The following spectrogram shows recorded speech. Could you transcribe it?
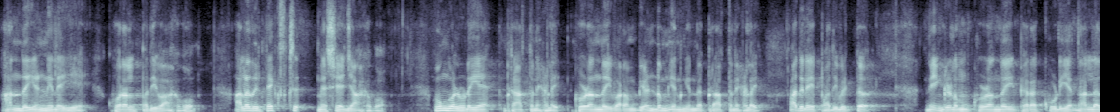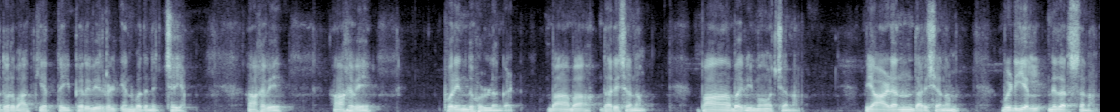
அந்த எண்ணிலேயே குரல் பதிவாகவோ அல்லது டெக்ஸ்ட் மெசேஜாகவோ உங்களுடைய பிரார்த்தனைகளை குழந்தை வரம் வேண்டும் என்கின்ற பிரார்த்தனைகளை அதிலே பதிவிட்டு நீங்களும் குழந்தை பெறக்கூடிய நல்லதொரு வாக்கியத்தை பெறுவீர்கள் என்பது நிச்சயம். ஆகவே ஆகவே புரிந்து கொள்ளுங்கள். பாபா தரிசனம் பாப விமோச்சனம் வியாழன் தரிசனம் விடியல் நிதர்சனம்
